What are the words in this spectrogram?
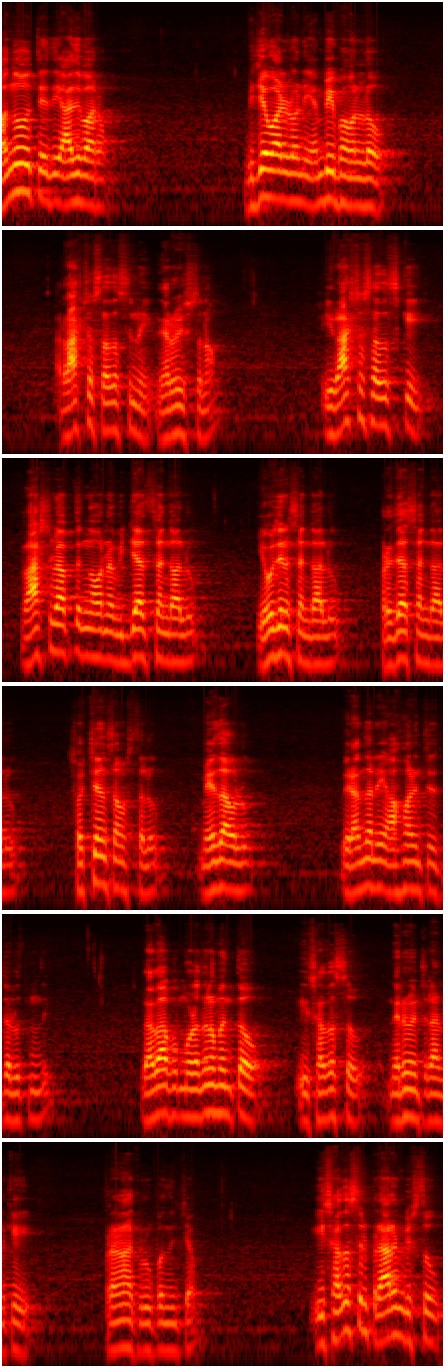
పంతొమ్మిదవ తేదీ ఆదివారం విజయవాడలోని ఎంబీ భవన్లో రాష్ట్ర సదస్సుని నిర్వహిస్తున్నాం. ఈ రాష్ట్ర సదస్సుకి రాష్ట్ర వ్యాప్తంగా ఉన్న విద్యార్థి సంఘాలు యువజన సంఘాలు ప్రజా సంఘాలు స్వచ్ఛంద సంస్థలు మేధావులు వీరందరినీ ఆహ్వానించడం జరుగుతుంది. దాదాపు మూడు వందల మందితో ఈ సదస్సు నిర్వహించడానికి ప్రణాళిక రూపొందించాం. ఈ సదస్సును ప్రారంభిస్తూ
